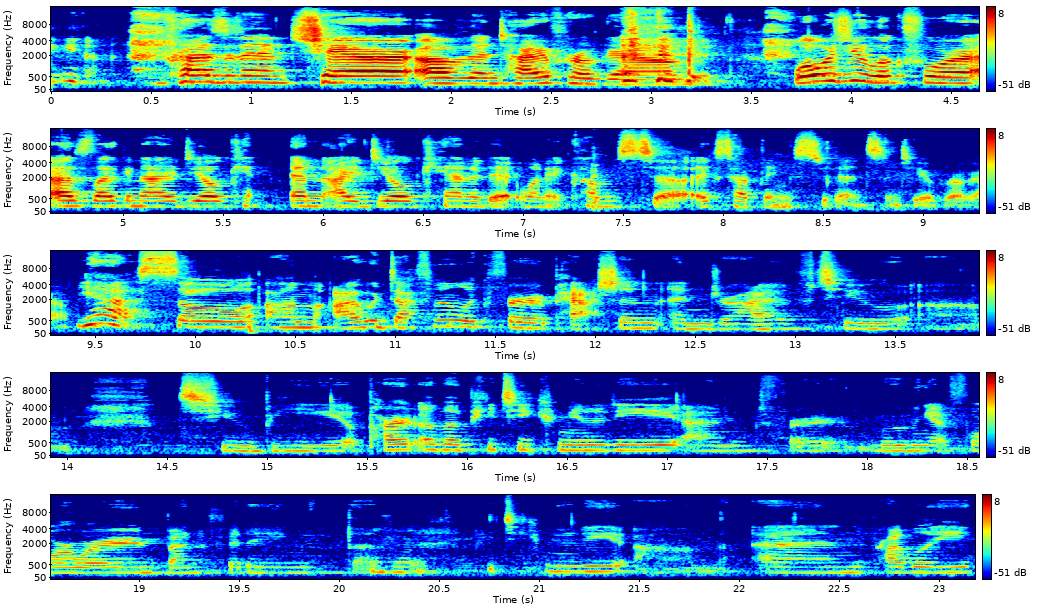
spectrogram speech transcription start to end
yeah. president, chair of the entire program, what would you look for as like an ideal ca- an ideal candidate when it comes to accepting students into your program? Yeah, so um, I would definitely look for passion and drive to um, to be a part of the PT community and for moving it forward, benefiting the Mhm. PT community, um, and probably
